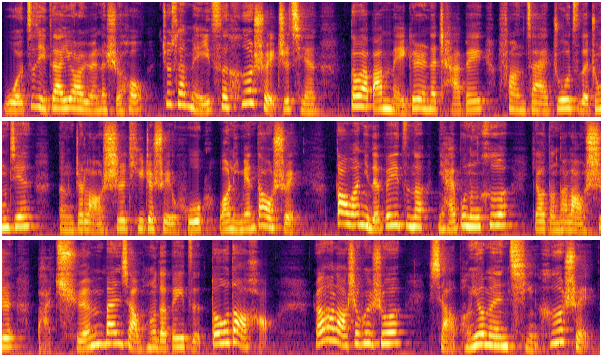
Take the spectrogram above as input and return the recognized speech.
我自己在幼儿园的时候，就算每一次喝水之前，都要把每个人的茶杯放在桌子的中间，等着老师提着水壶往里面倒水。倒完你的杯子呢，你还不能喝，要等到老师把全班小朋友的杯子都倒好，然后老师会说：“小朋友们请喝水。”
